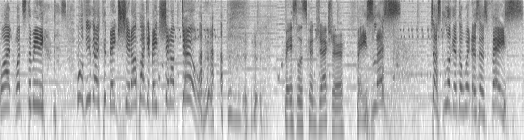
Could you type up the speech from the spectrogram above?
What? What's the meaning of this? Well, if you guys could make shit up, I could make shit up too. Baseless conjecture. Baseless? Just look at the witness's face.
